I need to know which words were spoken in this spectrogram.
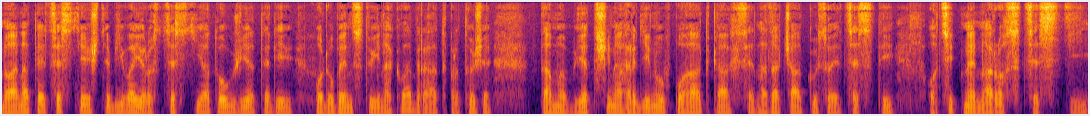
No a na té cestě ještě bývají rozcestí a to už je tedy podobenství na kvadrát, protože tam většina hrdinů v pohádkách se na začátku své cesty ocitne na rozcestí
